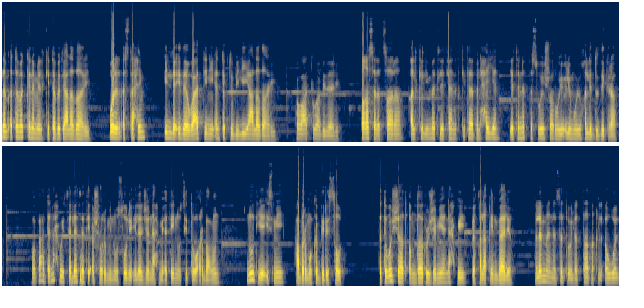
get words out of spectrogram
لم أتمكن من الكتابة على ظهري ولن أستحم إلا إذا وعدتني أن تكتبي لي على ظهري. فوعدتها بذلك. فغسلت سارة الكلمات التي كانت كتابا حيا يتنفس ويشعر ويؤلم ويخلد الذكرى. وبعد نحو ثلاثة أشهر من وصولي إلى الجناح 246 نودي اسمي عبر مكبر الصوت فتوجهت أنظار الجميع نحوي بقلق بالغ. فلما نزلت إلى الطابق الأول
